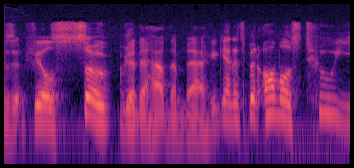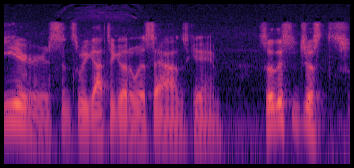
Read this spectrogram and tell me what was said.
because it feels so good to have them back. Again, it's been almost two years since we got to go to a Sounds game, so this is just,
